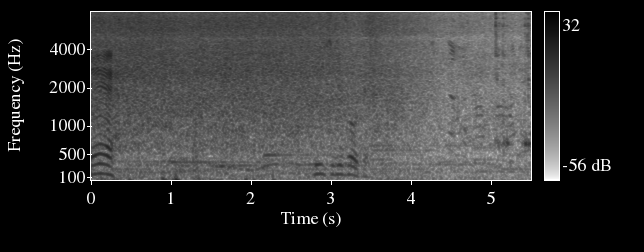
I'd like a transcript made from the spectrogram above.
ねいいね造ですリゾート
